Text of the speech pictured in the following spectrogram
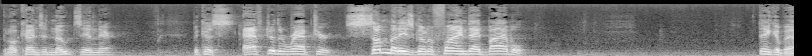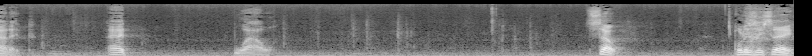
Put all kinds of notes in there. Because after the rapture, somebody's going to find that Bible. Think about it. At, wow. So, what does he say?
